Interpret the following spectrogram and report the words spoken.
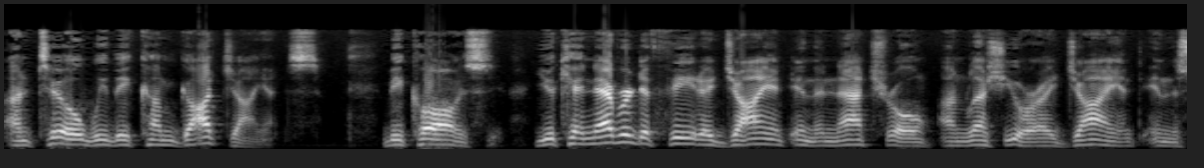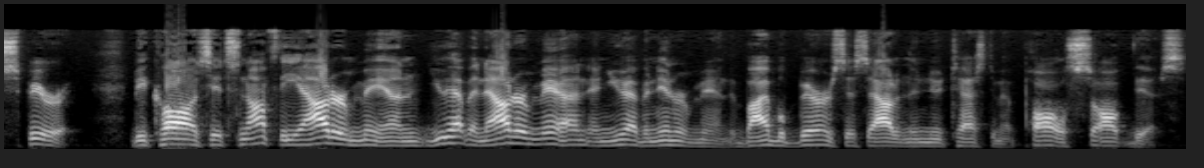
until we become God giants. Because you can never defeat a giant in the natural unless you are a giant in the spirit because it's not the outer man. You have an outer man and you have an inner man. The Bible bears this out in the New Testament. Paul solved this.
